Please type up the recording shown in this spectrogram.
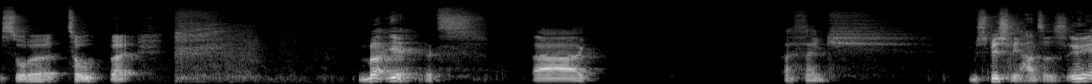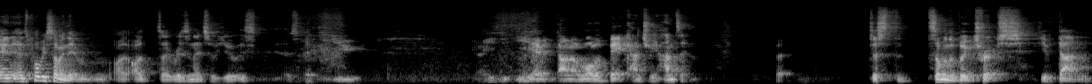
sort of tool. But but yeah, it's uh, I think especially hunters, and, and it's probably something that I- I'd say resonates with you is, is you you, haven't done a lot of backcountry hunting, but just the, some of the big trips you've done,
